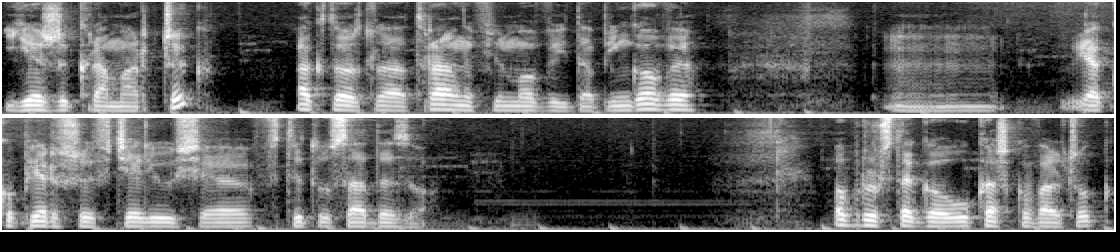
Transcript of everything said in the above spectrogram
Jerzy Kramarczyk, aktor teatralny, filmowy i dubbingowy. Mm, jako pierwszy wcielił się w Tytusa Dezo. Oprócz tego Łukasz Kowalczuk,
